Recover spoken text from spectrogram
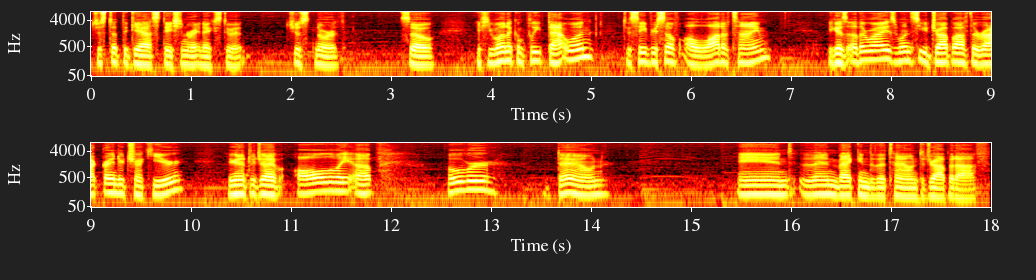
just at the gas station right next to it, just north. So if you want to complete that one, to save yourself a lot of time because otherwise once you drop off the rock grinder truck here you're to have to drive all the way up over down and then back into the town to drop it off.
